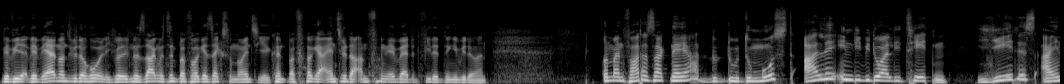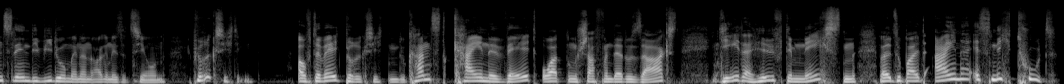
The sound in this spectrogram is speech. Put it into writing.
Wir, wir werden uns wiederholen. Ich will nur sagen, wir sind bei Folge 96. Ihr könnt bei Folge 1 wieder anfangen, ihr werdet viele Dinge wiederhören. Und mein Vater sagt, naja, du, du, du musst alle Individualitäten, jedes einzelne Individuum in einer Organisation berücksichtigen. Auf der Welt berücksichtigen. Du kannst keine Weltordnung schaffen, in der du sagst, jeder hilft dem Nächsten, weil sobald einer es nicht tut,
